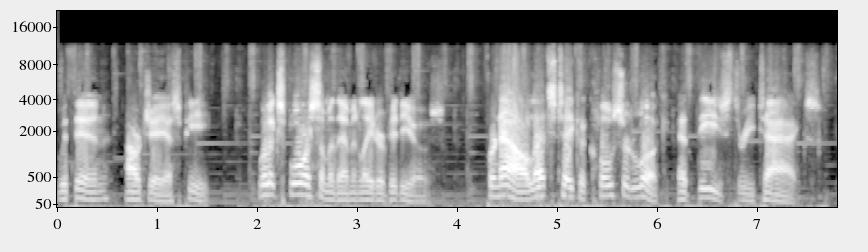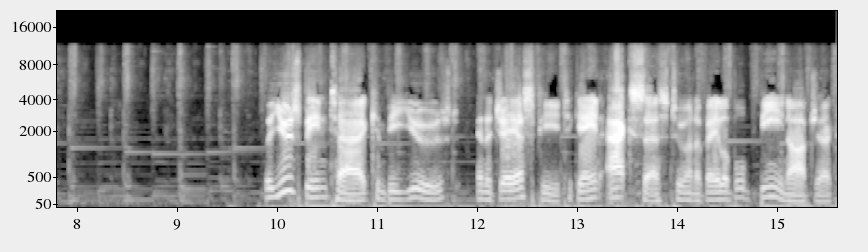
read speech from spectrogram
within our JSP. We'll explore some of them in later videos. For now, let's take a closer look at these three tags. The useBean tag can be used in a JSP to gain access to an available bean object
